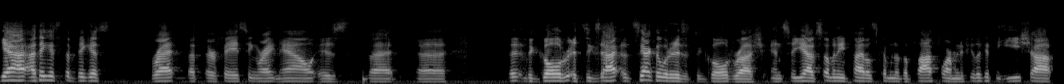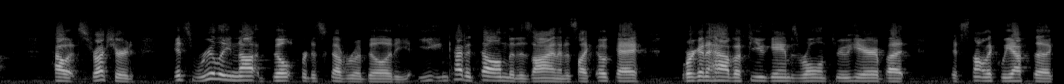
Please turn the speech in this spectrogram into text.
Yeah, I think it's the biggest threat that they're facing right now is that uh, the, gold. It's exact it's exactly what it is. It's a gold rush, and so you have so many titles coming to the platform. And if you look at the eShop, how it's structured, it's really not built for discoverability. You can kind of tell in the design that it's like, okay, we're gonna have a few games rolling through here, but it's not like we have to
